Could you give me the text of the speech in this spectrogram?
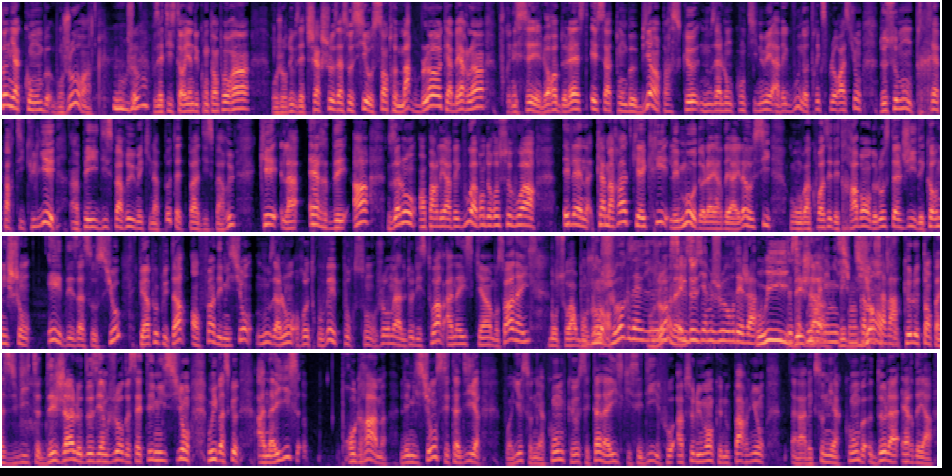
Sonia Combe, bonjour. Bonjour. Vous êtes historienne du contemporain. Aujourd'hui, vous êtes chercheuse associée au centre Marc Bloch à Berlin. Vous connaissez l'Europe de l'Est et ça tombe bien parce que nous allons continuer avec vous notre exploration de ce monde très particulier, un pays disparu mais qui n'a peut-être pas disparu, qu'est la RDA. Nous allons en parler avec vous avant de recevoir Hélène Camarade qui a écrit les mots de la RDA. Et là aussi, on va croiser des trabants, de l'ostalgie, des cornichons et des asociaux. Puis un peu plus tard, en fin d'émission, nous allons retrouver pour son journal de l'histoire Anaïs Kien. Bonsoir Anaïs. Bonsoir, bonjour. Bonjour Xavier. Bonjour C'est le deuxième jour déjà. Oui, de déjà. cette nouvelle émission. Mais Comment ça diantre, va Que le temps passe vite. Déjà le deuxième jour de cette émission. Oui, parce que Anaïs programme l'émission, c'est-à-dire, voyez Sonia Combe, que c'est Anaïs qui s'est dit il faut absolument que nous parlions euh, avec Sonia Combe de la RDA.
